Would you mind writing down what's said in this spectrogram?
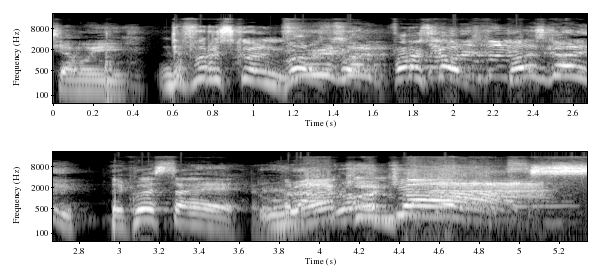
siamo i The Forest Colony Forest Colony Forest e questa è Rocking Box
